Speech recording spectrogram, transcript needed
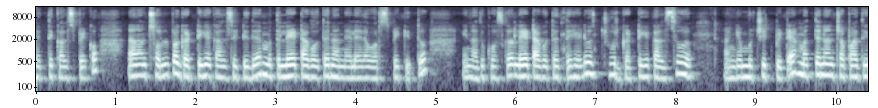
ಮೆತ್ತಿ ಕಲಿಸ್ಬೇಕು. ನಾನು ಸ್ವಲ್ಪ ಗಟ್ಟಿಗೆ ಕಲಿಸಿಟ್ಟಿದ್ದೆ. ಮತ್ತು ಲೇಟ್ ಆಗುತ್ತೆ, ನಾನು ಎಲೆಯೆಲ್ಲ ಒರೆಸ್ಬೇಕಿತ್ತು. ಇನ್ನು ಅದಕ್ಕೋಸ್ಕರ ಲೇಟ್ ಆಗುತ್ತೆ ಅಂತ ಹೇಳಿ ಒಂಚೂರು ಚೂರು ಗಟ್ಟಿಗೆ ಕಲಸು, ಹಾಗೆ ಮುಚ್ಚಿಟ್ಬಿಟ್ಟೆ. ಮತ್ತು ನಾನು ಚಪಾತಿ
